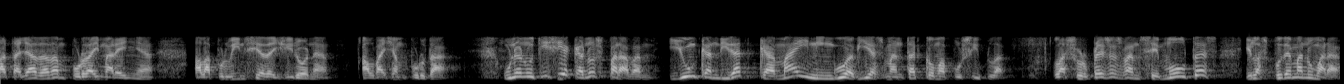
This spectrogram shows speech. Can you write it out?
la Tallada d'Empordà i Marenya, a la província de Girona, al Baix Empordà. Una notícia que no esperàvem i un candidat que mai ningú havia esmentat com a possible. Les sorpreses van ser moltes i les podem enumerar.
